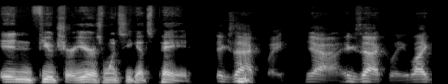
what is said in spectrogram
in future years once he gets paid. exactly. Yeah, exactly. Like,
